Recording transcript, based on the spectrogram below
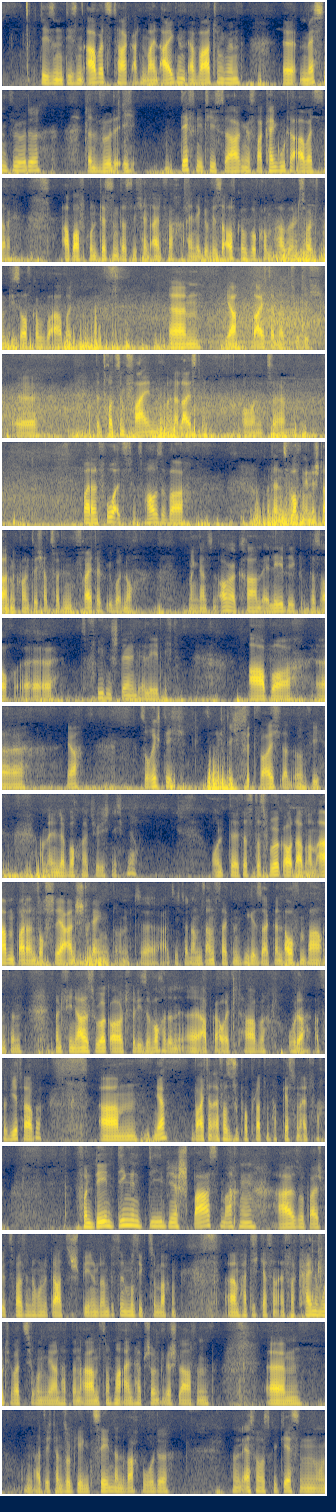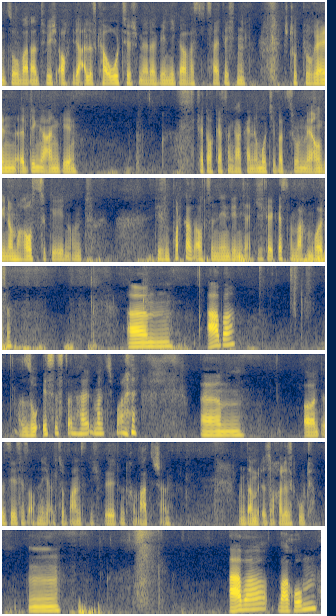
diesen, diesen Arbeitstag an meinen eigenen Erwartungen äh, messen würde, dann würde ich definitiv sagen, es war kein guter Arbeitstag. Aber aufgrund dessen, dass ich halt einfach eine gewisse Aufgabe bekommen habe und ich sollte nun diese Aufgabe bearbeiten, ähm, ja, war ich dann natürlich äh, dann trotzdem fein mit meiner Leistung. Und ähm, war dann froh, als ich dann zu Hause war und dann ins Wochenende starten konnte. Ich hatte zwar den Freitag über noch meinen ganzen Orga-Kram erledigt und das auch äh, zufriedenstellend erledigt. Aber äh, ja, so richtig, so richtig fit war ich dann irgendwie am Ende der Woche natürlich nicht mehr. Und äh, das, das Workout am, am Abend war dann doch sehr anstrengend. Und äh, als ich dann am Samstag dann, wie gesagt, dann laufen war und dann mein finales Workout für diese Woche dann äh, abgearbeitet habe oder absolviert habe, ähm, ja, war ich dann einfach super platt und habe gestern einfach von den Dingen, die mir Spaß machen, also beispielsweise eine Runde Dart zu spielen oder ein bisschen Musik zu machen, ähm, hatte ich gestern einfach keine Motivation mehr und habe dann abends nochmal eineinhalb Stunden geschlafen ähm, und als ich dann so gegen 10 dann wach wurde, und erstmal was gegessen und so war natürlich auch wieder alles chaotisch, mehr oder weniger, was die zeitlichen, strukturellen äh, Dinge angehen. Ich hatte auch gestern gar keine Motivation mehr, irgendwie nochmal rauszugehen und diesen Podcast aufzunehmen, den ich eigentlich gestern machen wollte. Ähm, aber so ist es dann halt manchmal. ähm, und sehe es jetzt auch nicht allzu wahnsinnig wild und dramatisch an. Und damit ist auch alles gut. Mm. Aber warum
